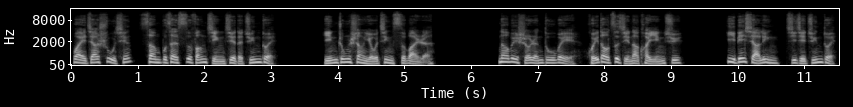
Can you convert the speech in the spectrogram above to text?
外加数千散布在四方警戒的军队，营中尚有近四万人。那位蛇人都尉回到自己那块营区，一边下令集结军队，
